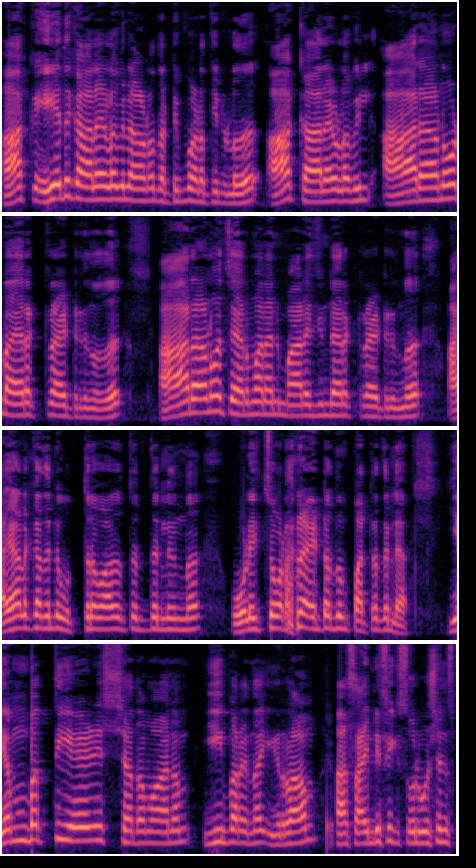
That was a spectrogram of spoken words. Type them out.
ആ ഏത് കാലയളവിലാണോ തട്ടിപ്പ് നടത്തിയിട്ടുള്ളത് ആ കാലയളവിൽ ആരാണോ ഡയറക്ടറായിട്ടിരുന്നത് ആരാണോ ചെയർമാൻ ആൻഡ് മാനേജിംഗ് ഡയറക്ടർ ആയിട്ടിരുന്നത് അയാൾക്ക് അതിന്റെ ഉത്തരവാദിത്വത്തിൽ നിന്ന് ഒളിച്ചോടാനായിട്ടൊന്നും പറ്റത്തില്ല. എൺപത്തിയേഴ് ശതമാനം ഈ പറയുന്ന ഇറാം ആ സയന്റിഫിക് സൊല്യൂഷൻസ്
